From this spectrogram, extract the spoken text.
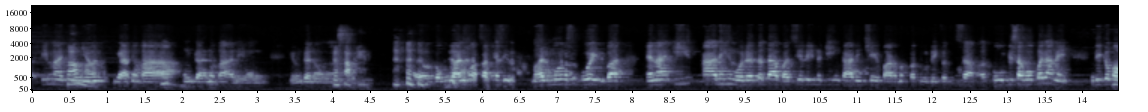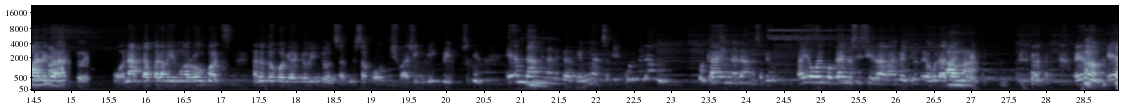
At imagine Tama. yun, kung gaano ka, hmm. kung gaano ka, ano yung, yung ganong... Kasakit. Ayaw, kung gaano ka kasi mahal mo nga sa buhay, di ba? And na i-aanihin mo na dapat sila yung nag-encourage eh para magpatuloy ka sa uh, umpisa mo pa lang eh. Hindi ka pa oh, naghahanto eh. O nakta pa lang yung mga robots. Ano daw ba gagawin doon? Sabi sa body washing liquid. Sabi, eh ang dami na nagaganyan. Sabi na lang pagkain na lang. Sabi ko, ayoko yung pagkain nasisira ka agad yun. Eh, wala tayong rep. Ayun, kaya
